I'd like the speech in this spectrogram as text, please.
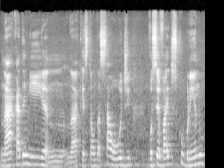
na academia, na questão da saúde, você vai descobrindo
